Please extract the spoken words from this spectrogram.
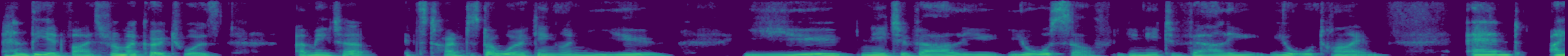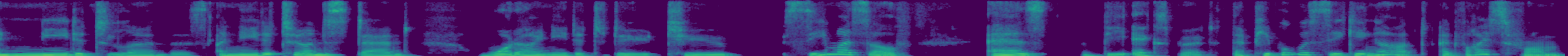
And the advice from my coach was, Ameeta, it's time to start working on you you need to value yourself. You need to value your time. And I needed to learn this. I needed to understand what I needed to do to see myself as the expert that people were seeking out advice from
